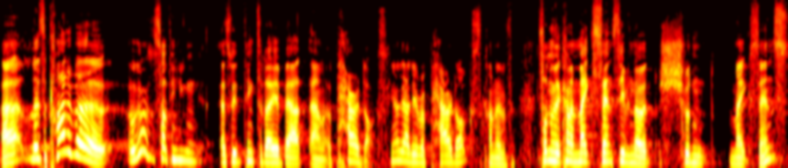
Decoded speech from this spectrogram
Uh, there's a kind of a, we're going to start thinking as we think today about um, a paradox. You know, the idea of a paradox, kind of something that kind of makes sense even though it shouldn't make sense.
